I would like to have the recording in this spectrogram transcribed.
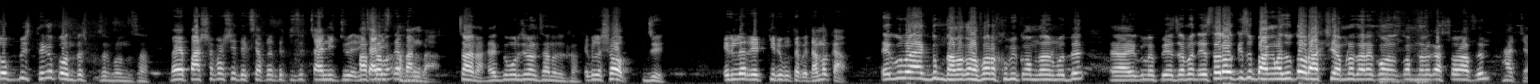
চব্বিশ থেকে পঞ্চাশ পার্সেন্ট পর্যন্ত ছাড় ভাইয়া পাশাপাশি দেখছি আপনাদের কিছু চাইনিজ চাইনিজ না বাংলা? চায়না একদম অরিজিনাল চায়না জুতা এগুলো সব? জি। এগুলো রেট কীরকম থাকবে ধামাকা? এগুলো একদম ধামাকা অফার খুবই কম দামের মধ্যে। এগুলো পেয়ে যাবেন। এছাড়াও কিছু বাংলা জুতাও রাখছি আমরা যারা কম দামের কাস্টমার আছেন। আচ্ছা।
